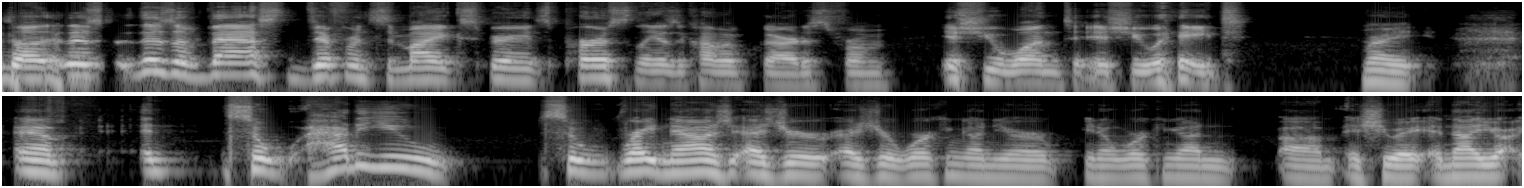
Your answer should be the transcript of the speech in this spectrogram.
so there's there's a vast difference in my experience personally as a comic book artist from issue one to issue eight. Right. Um, and so how do you so right now as, as you're as you're working on your you know working on um, issue eight and now you're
